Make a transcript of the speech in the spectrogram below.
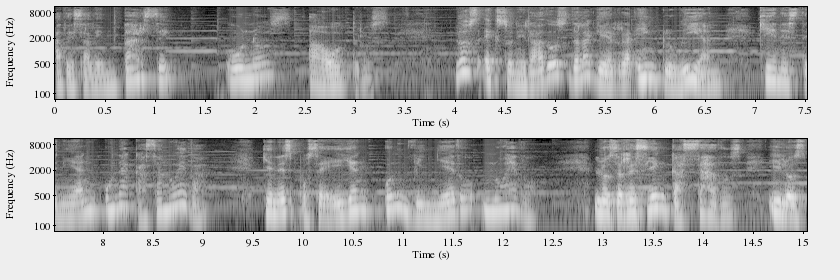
a desalentarse unos a otros. Los exonerados de la guerra incluían quienes tenían una casa nueva, quienes poseían un viñedo nuevo, los recién casados y los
